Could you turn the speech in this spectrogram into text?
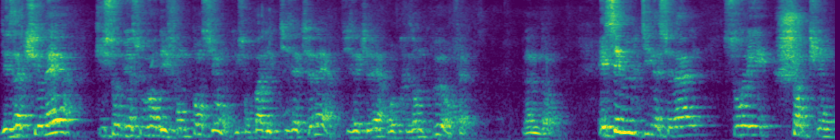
des actionnaires qui sont bien souvent des fonds de pension, qui ne sont pas des petits actionnaires. Les petits actionnaires représentent peu, en fait, là-dedans. Et ces multinationales sont les champions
